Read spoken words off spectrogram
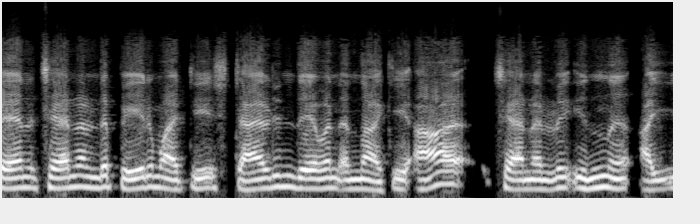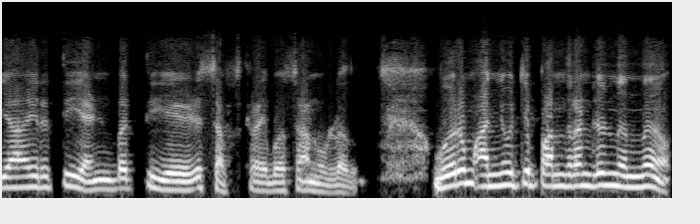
പേ- ചാനലിന്റെ പേര് മാറ്റി സ്റ്റാലിൻ ദേവൻ എന്നാക്കി ആ ചാനലിൽ ഇന്ന് അയ്യായിരത്തി എൺപത്തി ഏഴ് സബ്സ്ക്രൈബേഴ്സാണ് ഉള്ളത് വെറും അഞ്ഞൂറ്റി പന്ത്രണ്ടിൽ നിന്ന്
